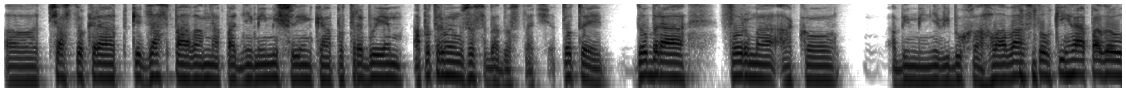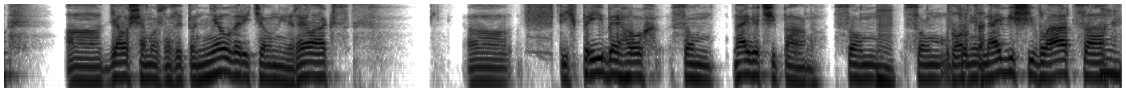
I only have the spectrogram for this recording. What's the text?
Uh, Častokrát, keď zaspávam, napadne mi myšlienka a potrebujem, a potrebujem zo seba dostať. Toto je dobrá forma, ako aby mi nevybuchla hlava z toľkých nápadov. A ďalšia možnosť je to neuveriteľný relax. V tých príbehoch som najväčší pán, som, Hmm. som Tvorca. úplne najvyšší vládca, Mm.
